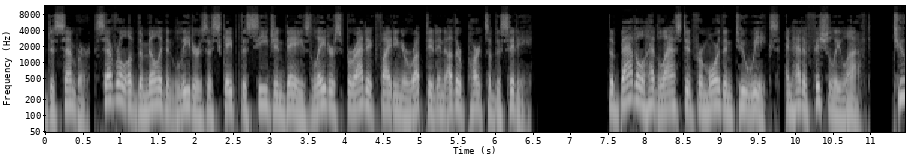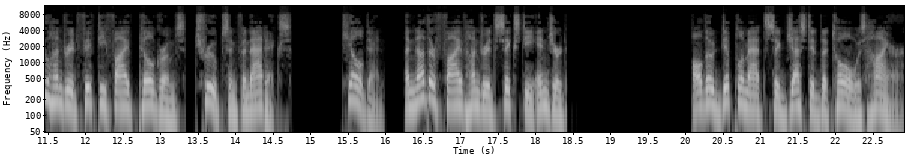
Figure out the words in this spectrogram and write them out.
December, several of the militant leaders escaped the siege and days later sporadic fighting erupted in other parts of the city. The battle had lasted for more than two weeks, and had officially left 255 pilgrims, troops and fanatics killed and another 560 injured, although diplomats suggested the toll was higher.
